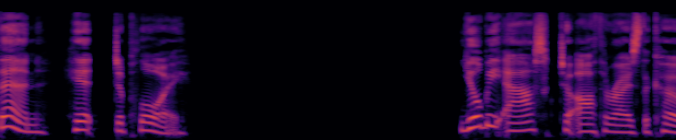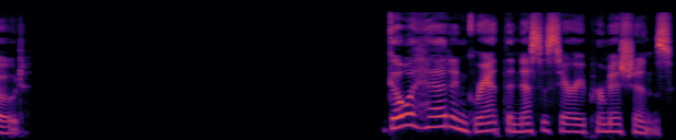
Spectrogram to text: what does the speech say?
Then hit Deploy. You'll be asked to authorize the code. Go ahead and grant the necessary permissions.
